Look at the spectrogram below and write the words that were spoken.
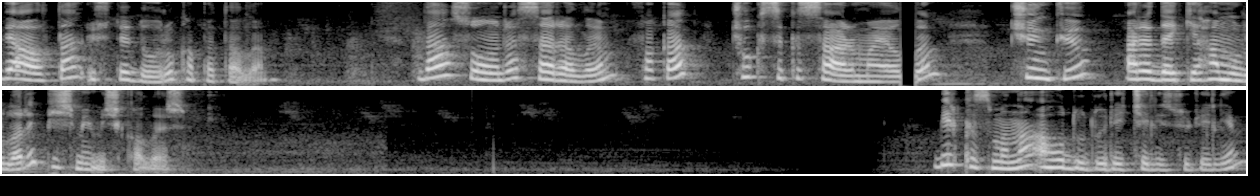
ve alttan üste doğru kapatalım. Daha sonra saralım fakat çok sıkı sarmayalım. Çünkü aradaki hamurları pişmemiş kalır. Bir kısmına ahududu reçeli sürelim.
